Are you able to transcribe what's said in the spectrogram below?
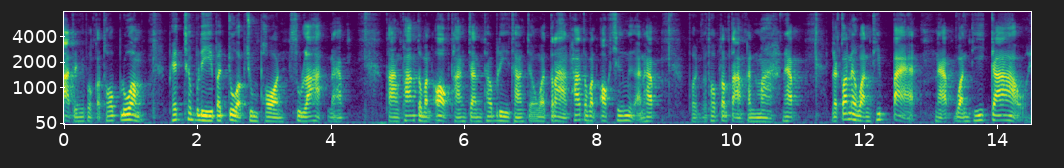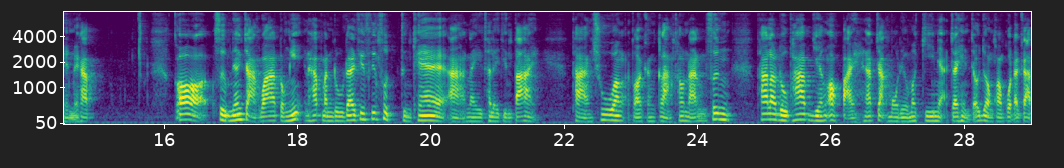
อาจจะมีผลกระทบร่วม เพชรบุรีประจวบชุมพรสุราษฎร์นะครับ ทางภาคตะวันออกทางจันทบุรีทางจังหวัดตราดภาคตะวันออกเฉียงเหนือนะครับ ผลกระทบตามๆกันมานะครับ แล้วก็ในวันที่8นะครับวันที่ 9 เห็นไหมครับ ก็สืบเนื่องจากว่าตรงนี้นะครับมันดูได้ที่สิ้นสุดถึงแค่อ่าในทะเลจีนใต้ ทางช่วงตอนกลางๆเท่านั้น ซึ่งถ้าเราดูภาพเยื้องออกไปนะครับจากโมเดลเมื่อกี้เนี่ยจะเห็นเจ้าหย่อมความกดอากาศ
